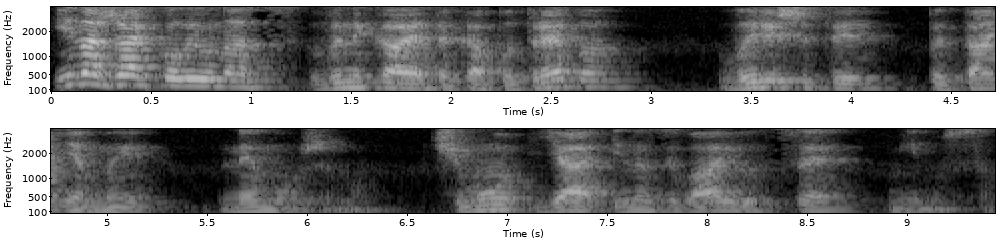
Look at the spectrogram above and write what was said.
І, на жаль, коли у нас виникає така потреба, вирішити питання ми не можемо. Чому я і називаю це мінусом.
